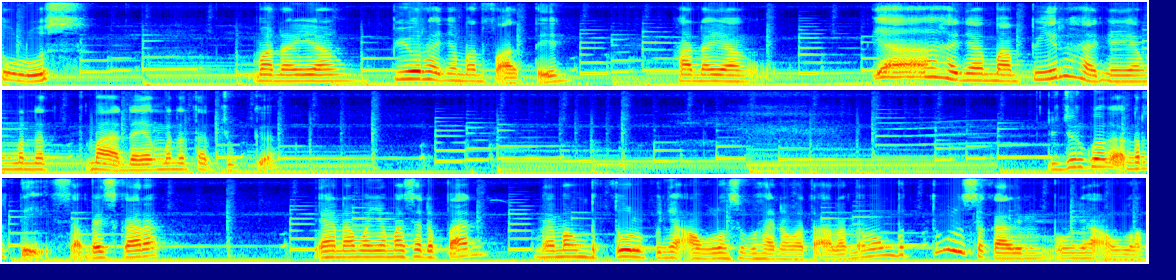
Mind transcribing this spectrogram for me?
tulus mana yang pure hanya manfaatin mana yang ya hanya mampir hanya yang menet ada yang menetap juga jujur gue gak ngerti sampai sekarang yang namanya masa depan memang betul punya Allah Subhanahu wa taala. Memang betul sekali punya Allah.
